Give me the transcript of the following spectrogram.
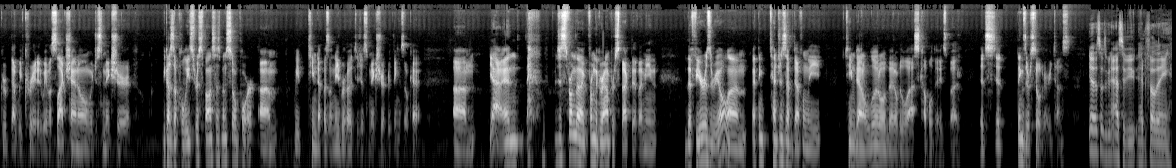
group that we've created. We have a Slack channel, and we just make sure because the police response has been so poor, um, we teamed up as a neighborhood to just make sure everything is okay. Um, yeah, and just from the from the ground perspective, I mean, the fear is real. Um, I think tensions have definitely teamed down a little bit over the last couple days, but it's it, things are still very tense. Yeah, that's what I was going to ask. If you had felt any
